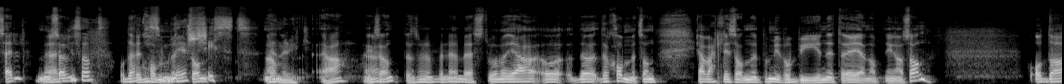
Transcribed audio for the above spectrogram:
selv med søvn. ikke sant? Og det har Den som ble sånn sist, Ja, Henrik. Ja, ikke Ja. sant? Den som ble best. Jeg, og det, det har kommet sånn, jeg har vært litt sånn på, mye på byen etter gjenåpninga og sånn. Og da,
